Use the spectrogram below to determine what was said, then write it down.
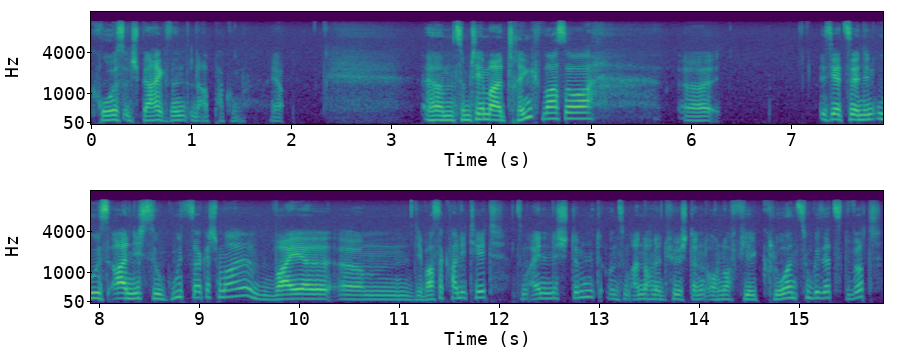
groß und sperrig sind in der Abpackung. Ja. Ähm, zum Thema Trinkwasser äh, ist jetzt in den USA nicht so gut, sag ich mal, weil ähm, die Wasserqualität zum einen nicht stimmt und zum anderen natürlich dann auch noch viel Chlor hinzugesetzt wird,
